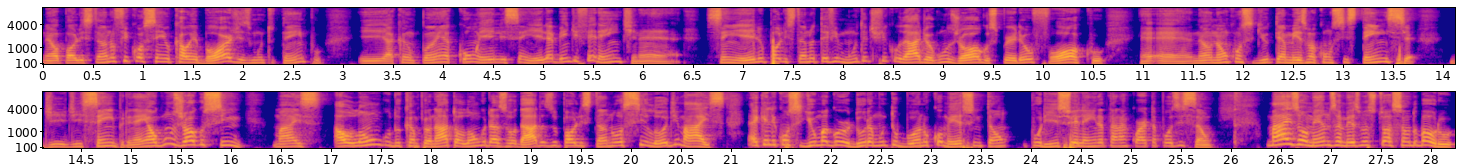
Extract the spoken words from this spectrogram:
Né? O Paulistano ficou sem o Cauê Borges muito tempo e a campanha com ele sem ele é bem diferente, né? Sem ele, o Paulistano teve muita dificuldade alguns jogos, perdeu o foco, é, é, não, não conseguiu ter a mesma consistência de, de sempre, né? Em alguns jogos sim, mas ao longo do campeonato, ao longo das rodadas, o paulistano oscilou demais. É que ele conseguiu uma gordura muito boa no começo, então por isso ele ainda está na quarta posição. Mais ou menos a mesma situação do Bauru.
